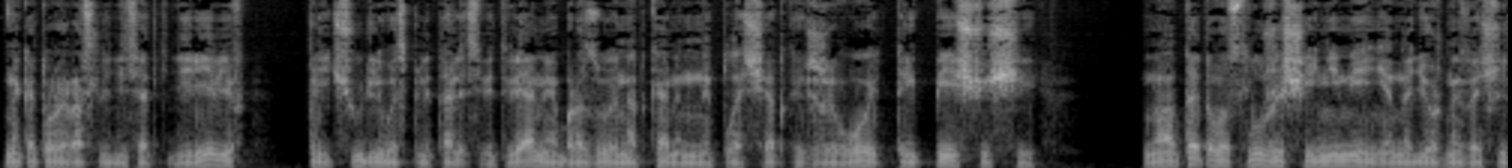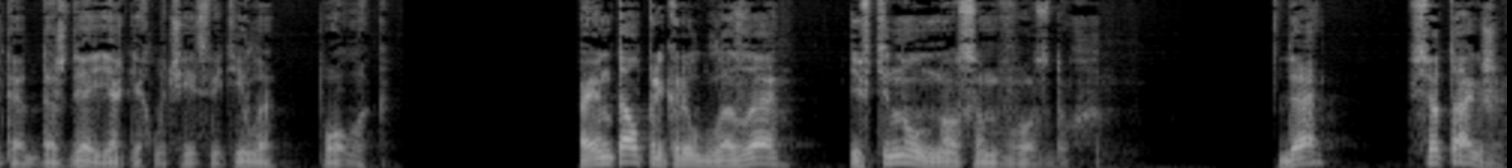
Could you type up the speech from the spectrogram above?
на которой росли десятки деревьев, причудливо сплетались ветвями, образуя над каменной площадкой живой, трепещущий, но от этого служащий не менее надежной защитой от дождя и ярких лучей светила полок. Аентал прикрыл глаза и втянул носом воздух. Да, все так же.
